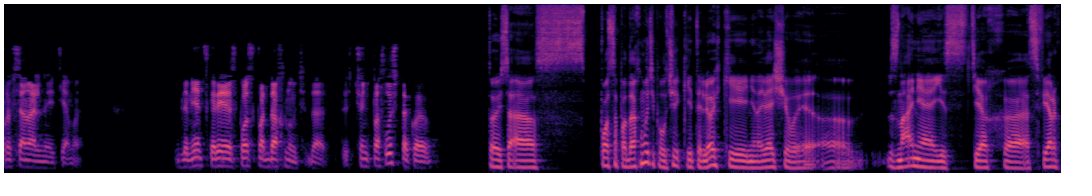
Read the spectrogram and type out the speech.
профессиональные темы. Для меня это скорее способ отдохнуть, да. То есть что-нибудь послушать такое. То есть а, способ отдохнуть и получить какие-то легкие, ненавязчивые э, знания из тех э, сфер,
